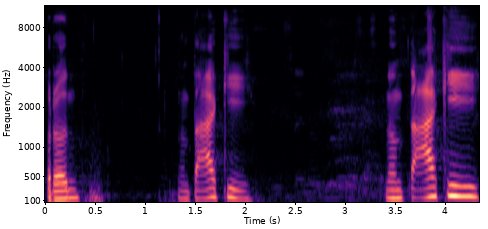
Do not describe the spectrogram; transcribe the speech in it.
pronto, não está aqui, não está aqui.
